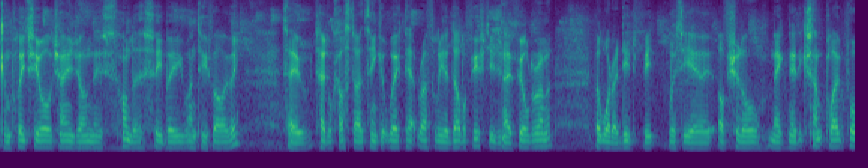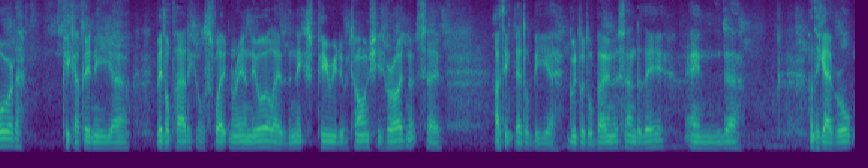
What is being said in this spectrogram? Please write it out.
completes the oil change on this Honda CB125E. So total cost, I think it worked out roughly a dollar fifty. There's no filter on it, but what I did fit was the uh, optional magnetic sump plug for it. to Pick up any uh, metal particles floating around the oil over the next period of time she's riding it. So I think that'll be a good little bonus under there. And uh, I think overall,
